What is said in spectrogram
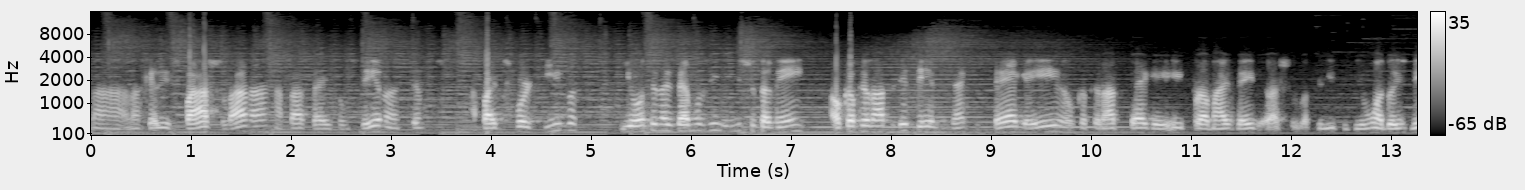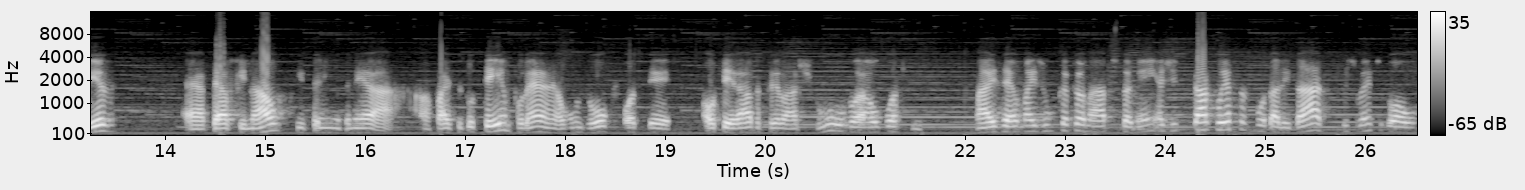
na, naquele espaço lá na, na Praça Ayrton Senna, nós temos a parte esportiva, e ontem nós demos início também ao campeonato de tênis, né, que segue aí, o campeonato segue aí para mais aí, eu acho, acredito, de um a dois meses, é, até a final, que tem também a, a, parte do tempo, né? Algum jogo pode ser alterado pela chuva, algo assim. Mas é mais um campeonato também. A gente está com essas modalidades, principalmente do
